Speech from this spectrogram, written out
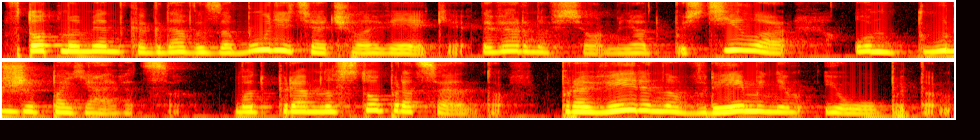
в тот момент, когда вы забудете о человеке, наверное, все, меня отпустило, он тут же появится. Вот прям на сто процентов проверено временем и опытом.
